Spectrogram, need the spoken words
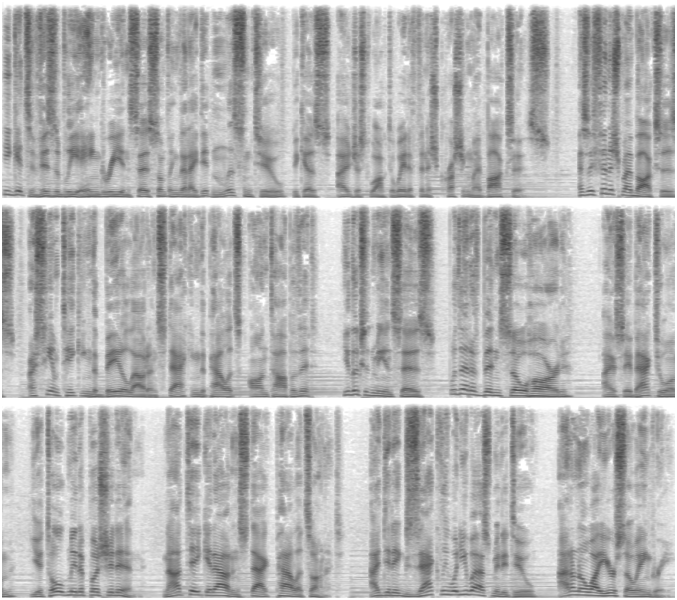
He gets visibly angry and says something that I didn't listen to because I just walked away to finish crushing my boxes. As I finish my boxes, I see him taking the bale out and stacking the pallets on top of it. He looks at me and says, Would that have been so hard? I say back to him, You told me to push it in, not take it out and stack pallets on it. I did exactly what you asked me to do. I don't know why you're so angry.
